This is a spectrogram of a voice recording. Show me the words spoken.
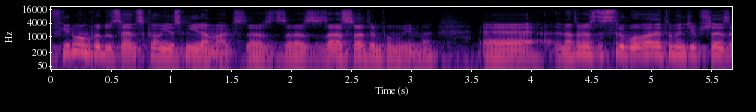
firmą producencką jest Miramax, zaraz, zaraz, zaraz o tym pomówimy. E, natomiast dystrybuowane to będzie przez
